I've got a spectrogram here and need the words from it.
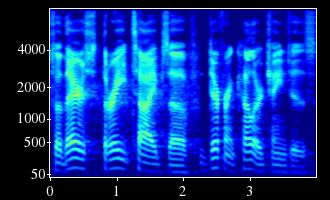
So there's three types of different color changes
